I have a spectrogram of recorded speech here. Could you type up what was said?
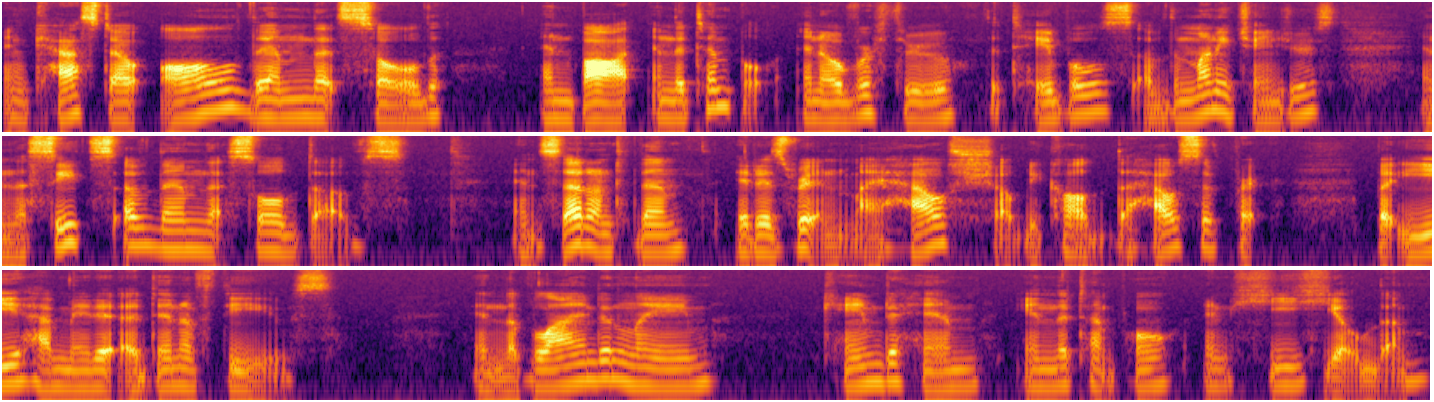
and cast out all them that sold and bought in the temple, and overthrew the tables of the money changers, and the seats of them that sold doves and said unto them, It is written, My house shall be called the house of prayer, but ye have made it a den of thieves. And the blind and lame came to him in the temple, and he healed them.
